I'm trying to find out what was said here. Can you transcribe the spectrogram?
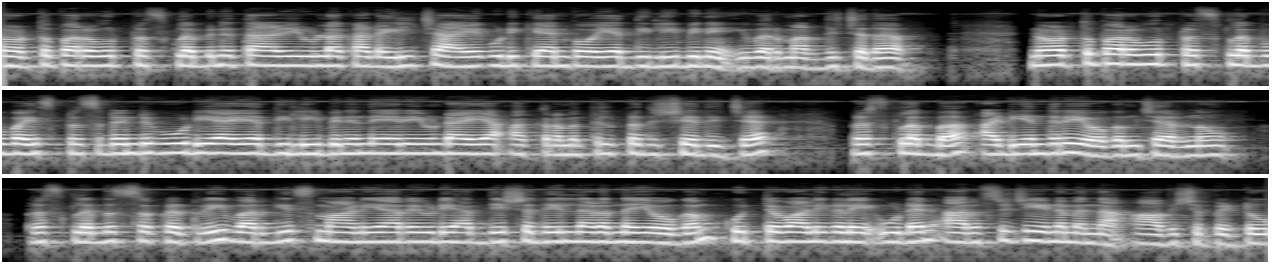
നോർത്ത് പറവൂർ പ്രസ് ക്ലബിന് താഴെയുള്ള കടയിൽ ചായ കുടിക്കാൻ പോയ ദിലീപിനെ ഇവർ മർദ്ദിച്ചത്. North Paravur press club vice president കൂടിയായ ദിലീപിന് നേരെയുണ്ടായ അക്രമത്തിൽ പ്രതിഷേധിച്ച് പ്രസ് ക്ലബ്ബ് അടിയന്തര യോഗം ചേർന്നു. പ്രസ് ക്ലബ്ബ് സെക്രട്ടറി വർഗീസ് മാണിയാറയുടെ അധ്യക്ഷതയിൽ നടന്ന യോഗം കുറ്റവാളികളെ ഉടൻ അറസ്റ്റ് ചെയ്യണമെന്ന് ആവശ്യപ്പെട്ടു.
